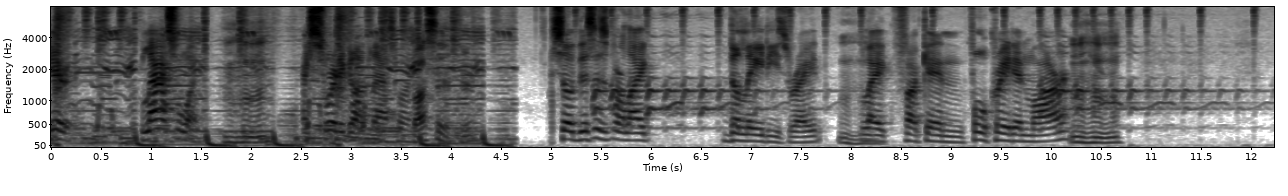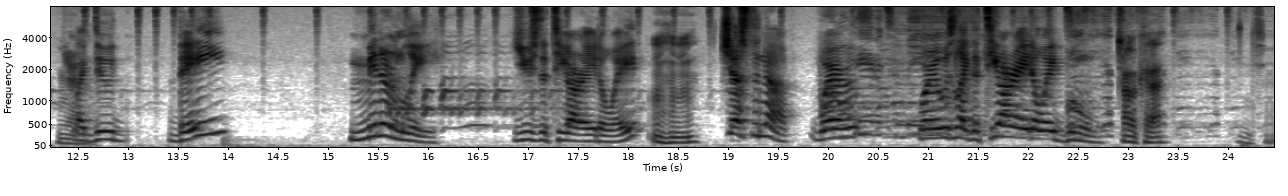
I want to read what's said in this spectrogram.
Here, last one. Mm-hmm. I swear to God, last one. Bust it, dude. So this is for like the ladies, right? Mm-hmm. Like fucking Full Crate and Mar. Yeah. Like, dude, they minimally use the TR-808 Mm-hmm. just enough where where it was like the TR-808 boom. Okay. Let's see.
